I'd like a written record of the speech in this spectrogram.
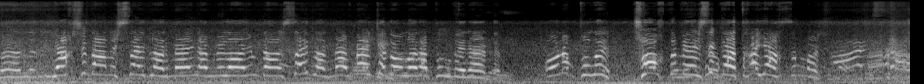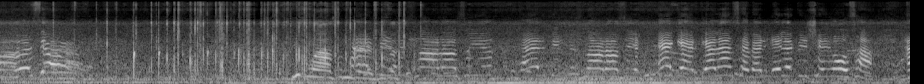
"Böyle yaxşı danışsaydılar, mənimlə mülayim danışsaydılar, mən bəlkə də onlara pul verərdim. Onun pulu çoxdur, versin qatığa yaxsın başına. Biz lazım Hər deyil. bizə. birimiz narazıyıq, hər birimiz narazıyıq. Əgər gələn səfər elə bir şey olsa,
